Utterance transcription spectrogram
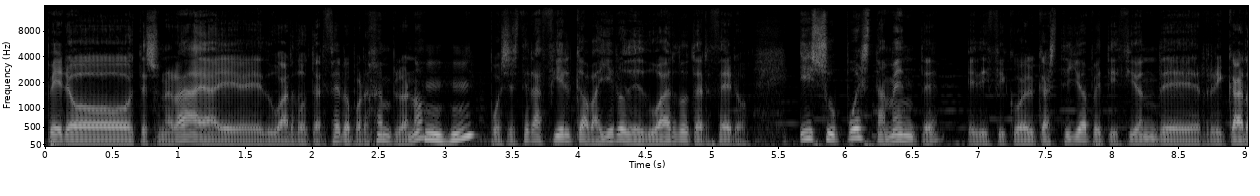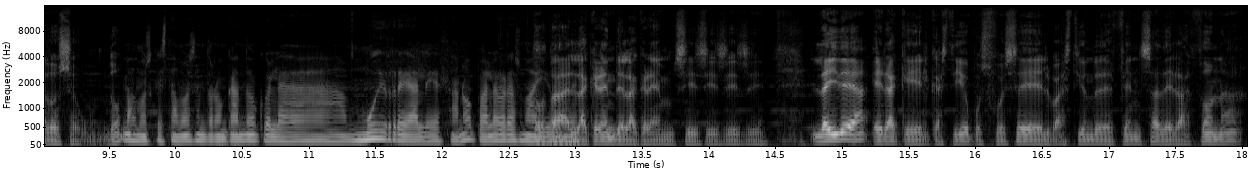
Pero te sonará eh, Eduardo III, por ejemplo, ¿no? Pues este era fiel caballero de Eduardo III y supuestamente edificó el castillo a petición de Ricardo II. Vamos, que estamos entroncando con la muy realeza, ¿no? Palabras mayores. Total, la creme de la creme, sí, sí, sí, sí. La idea era que el castillo pues, fuese el bastión de defensa de la zona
